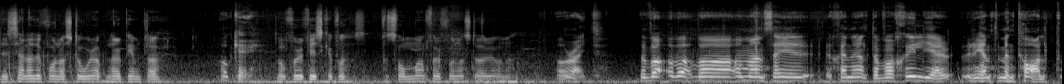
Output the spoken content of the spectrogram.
Det är sällan du får några stora när du pimplar. Okej, Då får du fiska på, på sommaren för att få några större. All right. Vad, vad, vad, om man säger generellt då, vad skiljer rent mentalt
